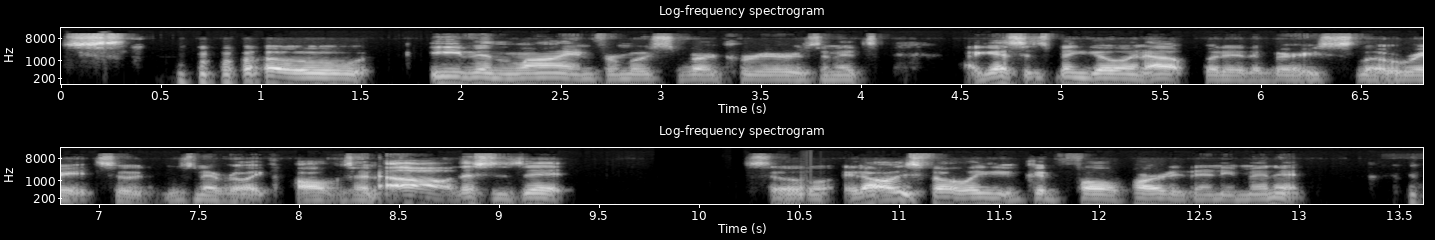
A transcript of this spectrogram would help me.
slow, even line for most of our careers, and it's. I guess it's been going up, but at a very slow rate. So it was never like all of a sudden, oh, this is it. So it always felt like it could fall apart at any minute.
